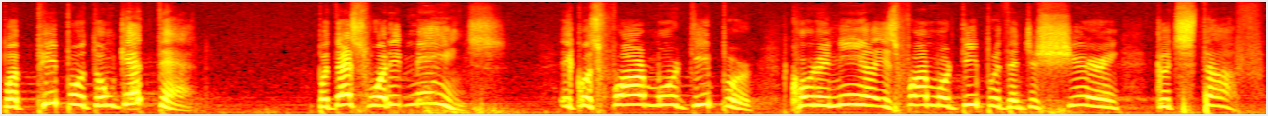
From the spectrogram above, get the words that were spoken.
But people don't get that. But that's what it means. It goes far more deeper. Koinonia is far more deeper than just sharing good stuff.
